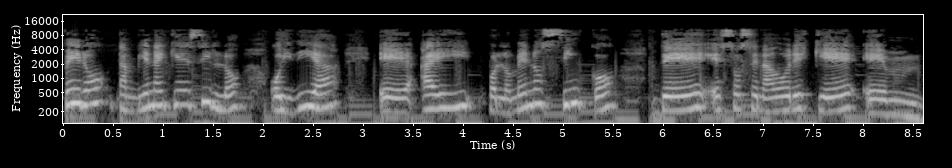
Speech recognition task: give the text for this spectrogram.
Pero también hay que decirlo, hoy día eh, hay por lo menos cinco de esos senadores que... Eh,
